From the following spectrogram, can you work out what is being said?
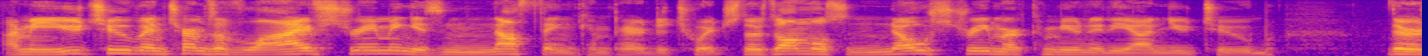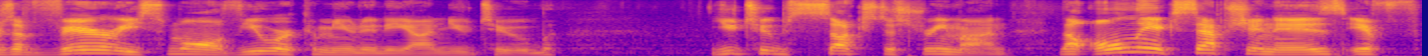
I mean, YouTube in terms of live streaming is nothing compared to Twitch. There's almost no streamer community on YouTube. There's a very small viewer community on YouTube. YouTube sucks to stream on. The only exception is if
